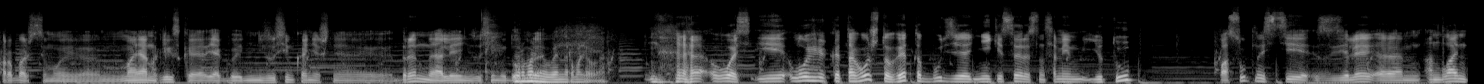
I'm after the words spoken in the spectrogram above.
прабачце мой моя англійская як бы не зусім канешне дрэнная але не зусім і нормалёвая нормалёва Вось і логіка таго што гэта будзе нейкі сервис на самім YouTube па сутнасці з'яля онлайн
